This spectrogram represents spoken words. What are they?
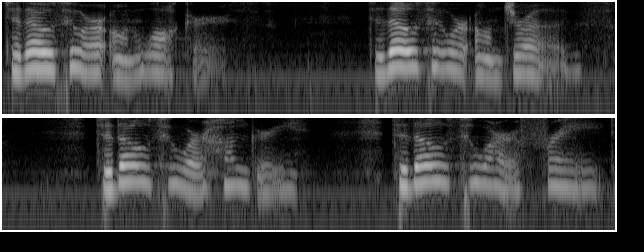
To those who are on walkers, to those who are on drugs, to those who are hungry, to those who are afraid,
